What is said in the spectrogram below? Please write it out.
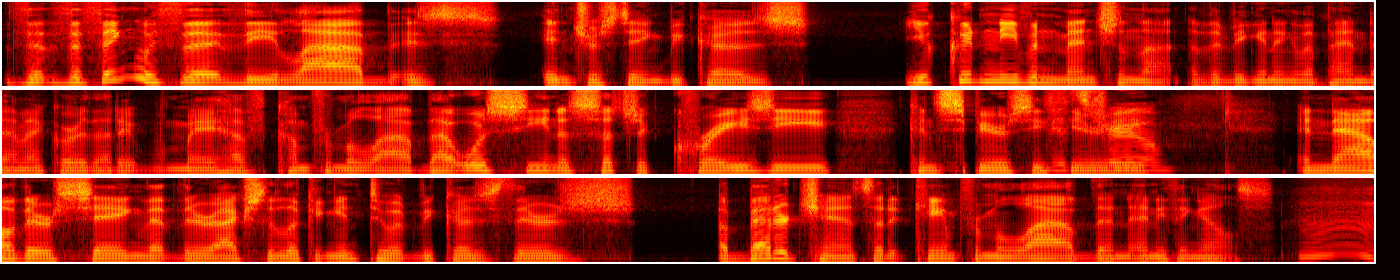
the the thing with the the lab is interesting because you couldn't even mention that at the beginning of the pandemic or that it may have come from a lab. That was seen as such a crazy conspiracy It's theory. true. And now they're saying that they're actually looking into it because there's a better chance that it came from a lab than anything else. Hmm.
